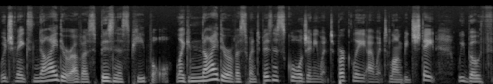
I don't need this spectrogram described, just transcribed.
which makes neither of us business people. Like, neither of us went to business school. Jenni went to Berkeley. I went to Long Beach State. We both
